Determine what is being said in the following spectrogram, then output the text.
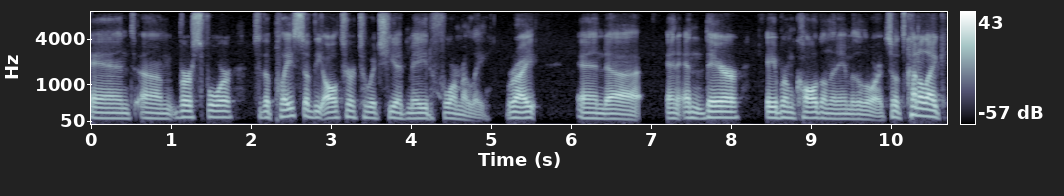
and um, verse 4 to the place of the altar to which he had made formerly right? And uh and and there abram called on the name of the lord. So it's kind of like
